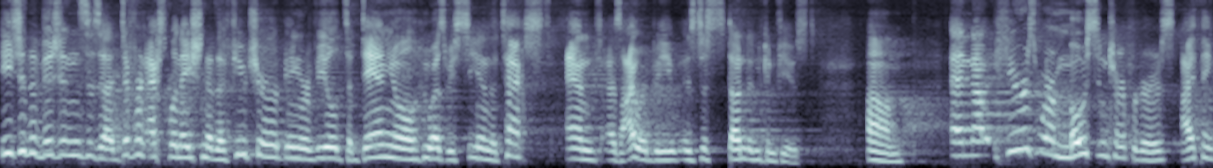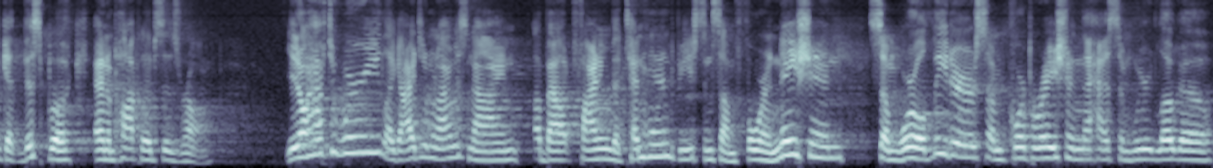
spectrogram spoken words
Each of the visions is a different explanation of the future being revealed to Daniel, who, as we see in the text, and as I would be, is just stunned and confused. Um, and now here's where most interpreters, I think, get this book and Apocalypse is wrong. You don't have to worry, like I did when I was nine, about finding the ten horned beast in some foreign nation, some world leader, some corporation that has some weird logo.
